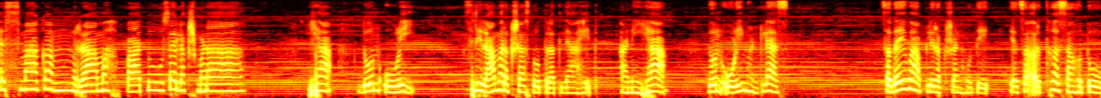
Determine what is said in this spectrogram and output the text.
अस्माकं रामः पातु स लक्ष्मणा. ह्या दोन ओळी श्री रामरक्षा स्तोत्रातल्या आहेत आणि ह्या दोन ओळी म्हटल्यास सदैव आपले रक्षण होते. याचा अर्थ असा होतो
